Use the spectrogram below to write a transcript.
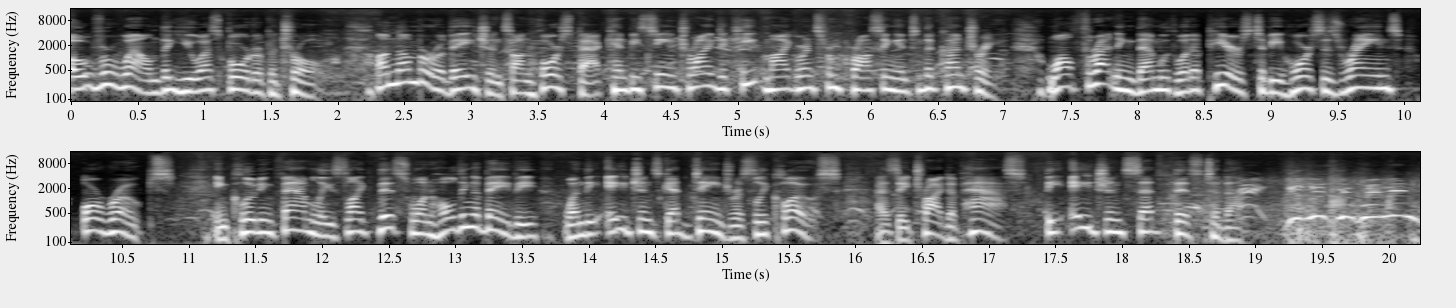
overwhelmed the U.S. Border Patrol. A number of agents on horseback can be seen trying to keep migrants from crossing into the country while threatening them with what appears to be horses' reins or ropes, including families like this one holding a baby when the agents get dangerously close. As they try to pass, the agents said this to them. Hey, you use your women?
